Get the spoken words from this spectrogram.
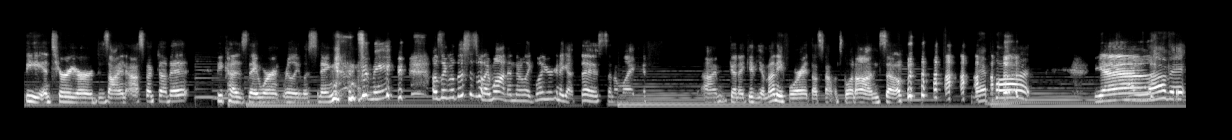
the interior design aspect of it because they weren't really listening to me. I was like, well, this is what I want. And they're like, well, you're to get this. And I'm like, if I'm to give you money for it, that's not what's going on. So that part. Yeah. I love it.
